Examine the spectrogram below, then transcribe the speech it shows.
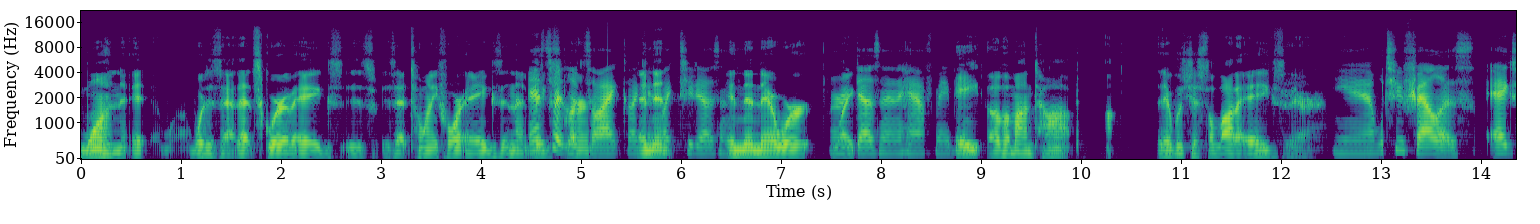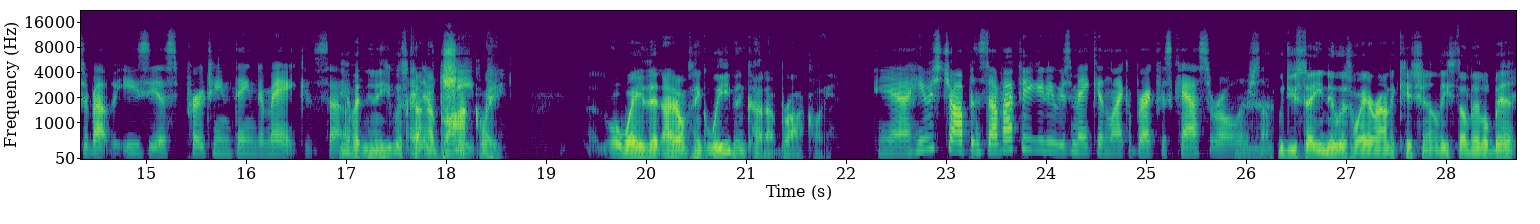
one. It, what is that? That square of eggs is is that twenty four eggs in that big That's what it looks like, like And then- like two dozen And then there were like a dozen and a half, maybe. eight of them on top. Uh, There was just a lot of eggs there. Yeah, well, two fellas. Eggs are about the easiest protein thing to make. So Yeah, but he was cutting up they're cheap. broccoli a way that I don't think we even cut up broccoli. Yeah, he was chopping stuff. I figured he was making like a breakfast casserole or something. Would you say he knew his way around the kitchen at least a little bit?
